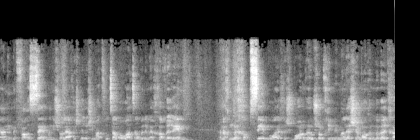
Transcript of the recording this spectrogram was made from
אני מפרסם, אני שולח, יש לי רשימת תפוצה בוואטסאפ, ואני אומר, חברים, אנחנו מחפשים רואי חשבון, והיו שולחים לי מלא שמות, אני מדבר איתך,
